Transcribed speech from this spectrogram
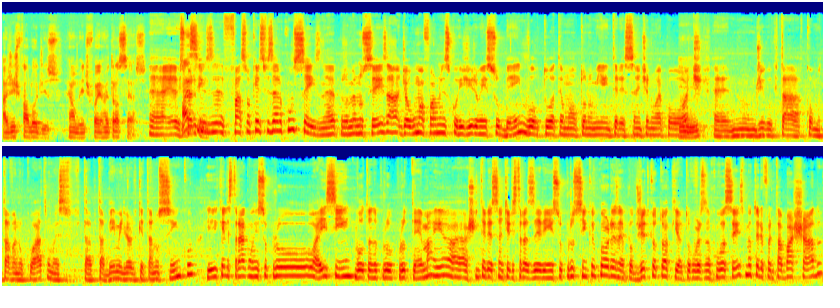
a gente falou disso. Realmente foi um retrocesso. É, eu espero Mas, que eles eh, façam o que eles fizeram com o 6, né? Pelo menos no 6, ah, de alguma forma eles corrigiram isso bem, voltou a ter uma autonomia interessante no Apple Watch. Uhum. É, não digo que tá como estava no 4, mas tá, tá bem melhor do que tá no 5. E que eles tragam isso pro. Aí sim, voltando pro, pro tema, e eu acho interessante eles trazerem isso pro 5. Por exemplo, do jeito que eu tô aqui, eu tô conversando com vocês, meu telefone tá baixado.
